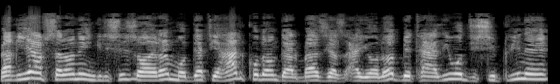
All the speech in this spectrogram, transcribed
بقیه افسران انگلیسی ظاهرا مدتی هر کدام در بعضی از ایالات به تعلیم و دیسیپلین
